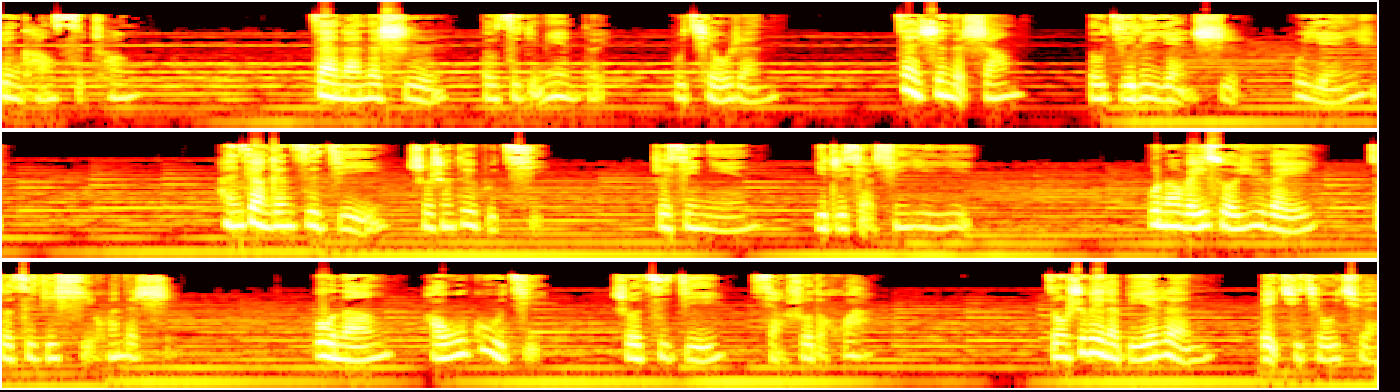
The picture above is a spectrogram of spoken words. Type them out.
硬扛死撑。再难的事都自己面对，不求人；再深的伤都极力掩饰，不言语。很想跟自己说声对不起，这些年一直小心翼翼，不能为所欲为，做自己喜欢的事，不能毫无顾忌。说自己想说的话，总是为了别人委曲求全，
